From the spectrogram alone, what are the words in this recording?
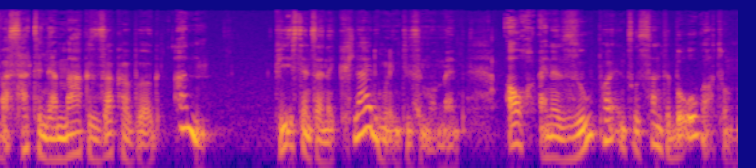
Was hat denn der Mark Zuckerberg an? Wie ist denn seine Kleidung in diesem Moment? Auch eine super interessante Beobachtung.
